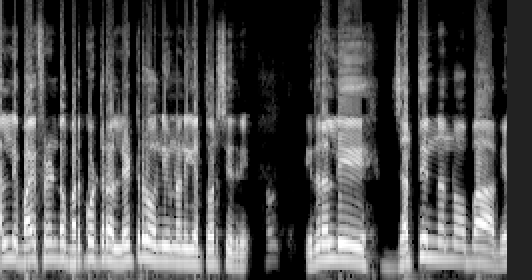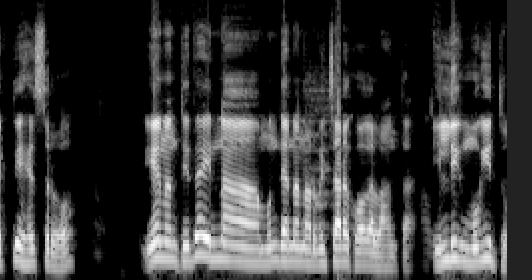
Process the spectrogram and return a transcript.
ಅಲ್ಲಿ ಬಾಯ್ ಫ್ರೆಂಡ್ ಬರ್ಕೊಟ್ಟಿರೋ ಲೆಟರ್ ನೀವು ನನಗೆ ತೋರಿಸಿದ್ರಿ. ಇದರಲ್ಲಿ ಜತಿನ್ ಅನ್ನೋ ಒಬ್ಬ ವ್ಯಕ್ತಿ ಹೆಸರು ಏನಂತಿದೆ ಇನ್ನ ಮುಂದೆ ನಾನು ಅವ್ರ ವಿಚಾರಕ್ಕೆ ಹೋಗಲ್ಲ ಅಂತ. ಇಲ್ಲಿಗೆ ಮುಗೀತು.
